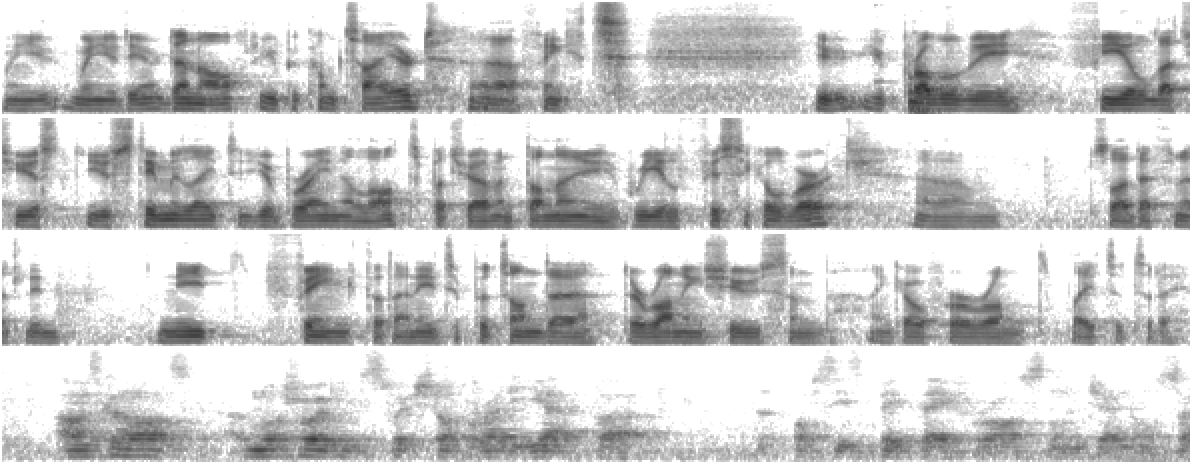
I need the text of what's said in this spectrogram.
when you when you're there. Then after you become tired, uh, I think it's you you probably feel that you you stimulated your brain a lot, but you haven't done any real physical work. Um, so I definitely need think that I need to put on the, the running shoes and, and go for a run later today. I was going to ask, I'm not sure if you've switched off already yet, but obviously it's a big day for Arsenal in general, so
